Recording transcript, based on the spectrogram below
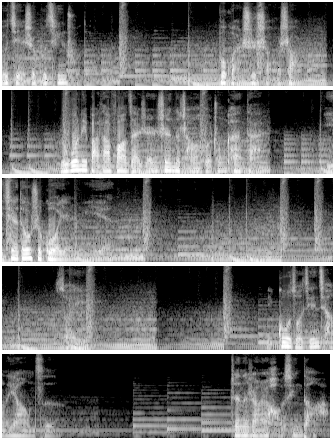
有解释不清楚的。不管是什么事儿。如果你把它放在人生的长河中看待，一切都是过眼云烟。所以，你故作坚强的样子，真的让人好心疼啊。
